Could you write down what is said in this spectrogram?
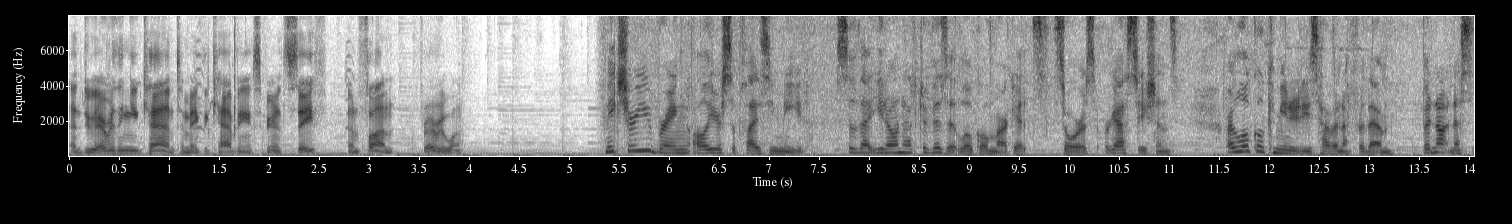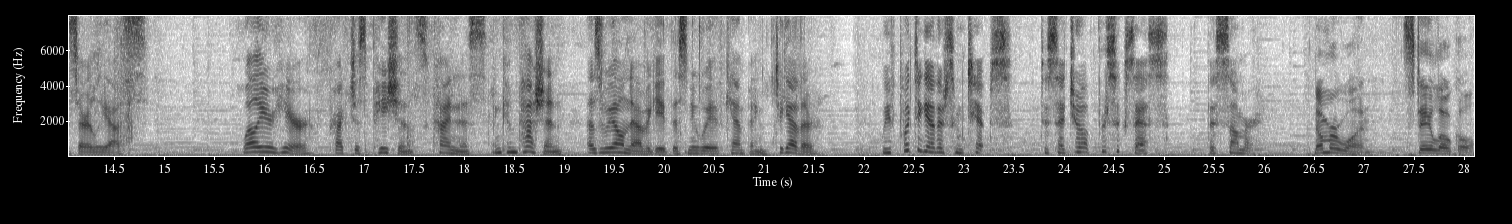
and do everything you can to make the camping experience safe and fun for everyone. Make sure you bring all your supplies you need so that you don't have to visit local markets, stores, or gas stations. Our local communities have enough for them, but not necessarily us. While you're here, practice patience, kindness, and compassion as we all navigate this new way of camping together. We've put together some tips to set you up for success this summer. Number one, stay local.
